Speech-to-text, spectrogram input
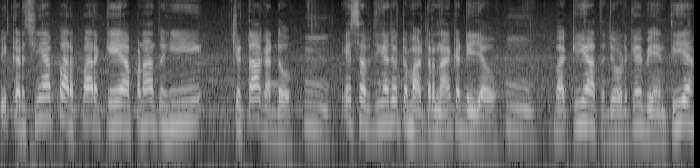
ਵੀ ਕੜਛੀਆਂ ਭਰ ਭਰ ਕੇ ਆਪਣਾ ਤੁਸੀਂ ਚਿੱਟਾ ਕੱਢੋ। ਇਹ ਸਬਜ਼ੀਆਂ ਚੋਂ ਟਮਾਟਰ ਨਾ ਕੱਢੀ ਜਾਓ। ਬਾਕੀ ਹੱਥ ਜੋੜ ਕੇ ਬੇਨਤੀ ਆ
